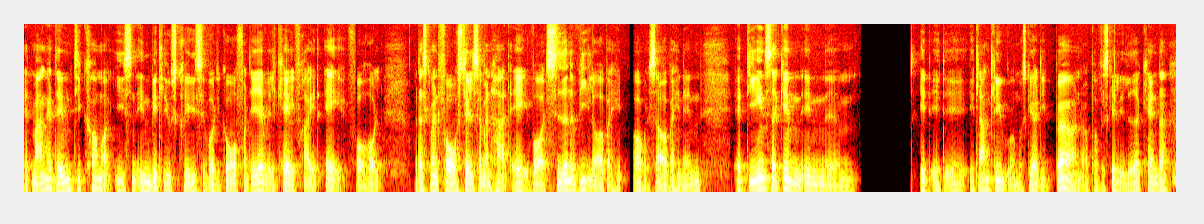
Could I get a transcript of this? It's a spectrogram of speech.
at mange af dem, de kommer i sådan en midtlivskrise, hvor de går fra det, jeg vil kalde fra et A-forhold. Og der skal man forestille sig, at man har et A, hvor at siderne hviler op af, op, sig op af hinanden. At de ens igennem en, øh, et, et, et, øh, et langt liv, og måske har de børn, og på forskellige lederkanter, mm.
